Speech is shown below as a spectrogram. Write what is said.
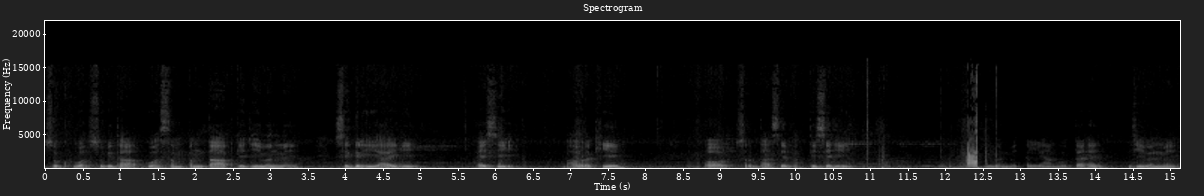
सुख, वह सुविधा, वह संपन्नता आपके जीवन में शीघ्र ही आएगी। ऐसी भाव रखिए और श्रद्धा से, भक्ति से ही जीवन में कल्याण होता है, जीवन में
